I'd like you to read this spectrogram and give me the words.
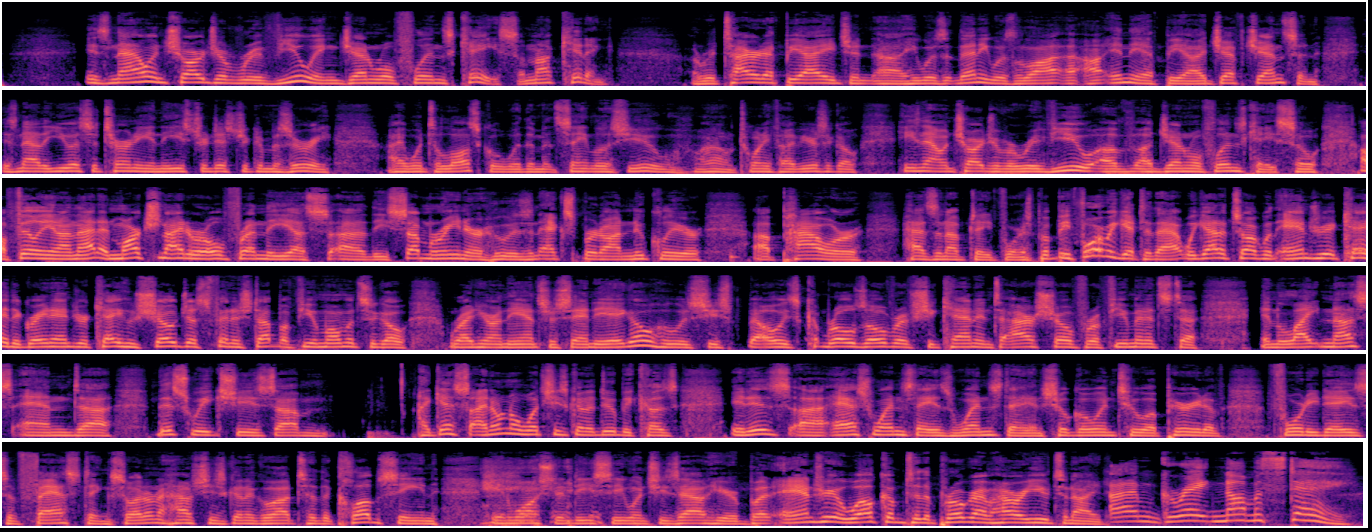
is now in charge of reviewing General Flynn's case. I'm not kidding. A retired FBI agent. Uh, he was then he was uh, in the FBI. Jeff Jensen is now the U.S. Attorney in the Eastern District of Missouri. I went to law school with him at St. Louis U. Don't 25 years ago. He's now in charge of a review of uh, General Flynn's case. So I'll fill you in on that. And Mark Schneider, old friend, the uh, uh, the submariner who is an expert on nuclear uh, power, has an update for us. But before we get to that, we got to talk with Andrea Kaye, the great Andrea Kaye, whose show just finished up a few moments ago, right here on the Answer San Diego. Who is she always rolls over if she can into our show for a few minutes to enlighten us. And uh, this week she's. Um, I guess I don't know what she's going to do because it is uh, Ash Wednesday is Wednesday, and she'll go into a period of forty days of fasting. So I don't know how she's going to go out to the club scene in Washington D.C. when she's out here. But Andrea, welcome to the program. How are you tonight? I'm great. Namaste.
